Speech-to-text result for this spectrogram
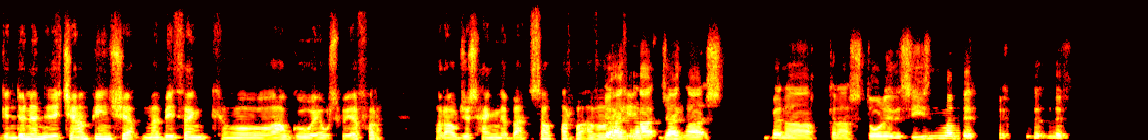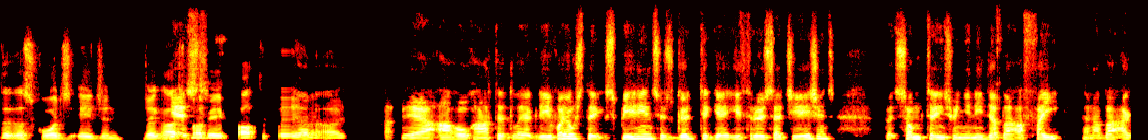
going into the championship, maybe think, oh, I'll go elsewhere for, or I'll just hang the bits up or whatever. Do you, think, that, do you think that's been a kind of story of the season, maybe? The, the, the, the squad's aging. Do you think that's yes. maybe part to play in it? Uh, yeah, I wholeheartedly agree. Whilst the experience is good to get you through situations, but sometimes when you need a bit of fight and a bit of,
